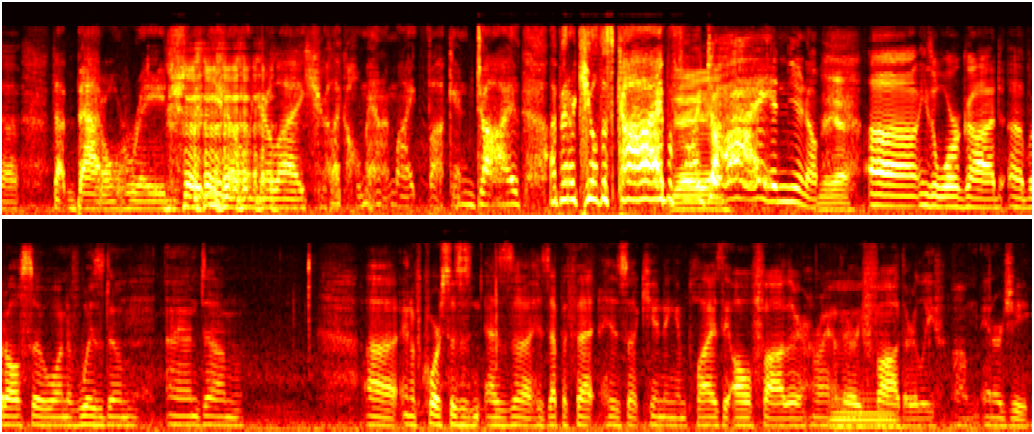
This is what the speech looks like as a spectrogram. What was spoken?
uh, that battle rage. That, you know, when you're like, you're like, oh man, I might fucking die. I better kill this guy before Yeah, I yeah. die. And you know, yeah. uh, he's a war god, uh, but also one of wisdom, and um, uh, and of course, as his, as uh, his epithet, his uh, implies the All Father, right? A very Mm. fatherly um, energy.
